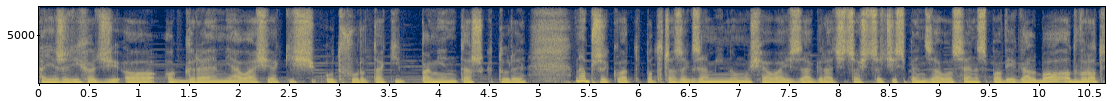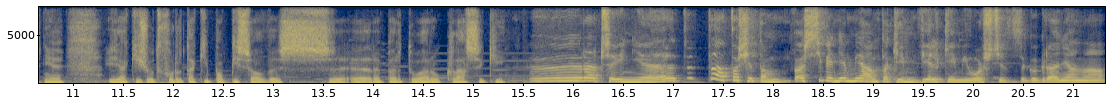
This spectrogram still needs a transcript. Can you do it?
A jeżeli chodzi o, o grę, miałaś jakiś utwór taki, pamiętasz, który na przykład podczas egzaminu musiałaś zagrać coś, co ci spędzało sens powiek, albo odwrotnie, jakiś utwór taki popisowy z e, repertuaru klasyki? Yy, raczej nie. To, to się tam, właściwie nie miałam takiej wielkiej miłości do tego grania na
